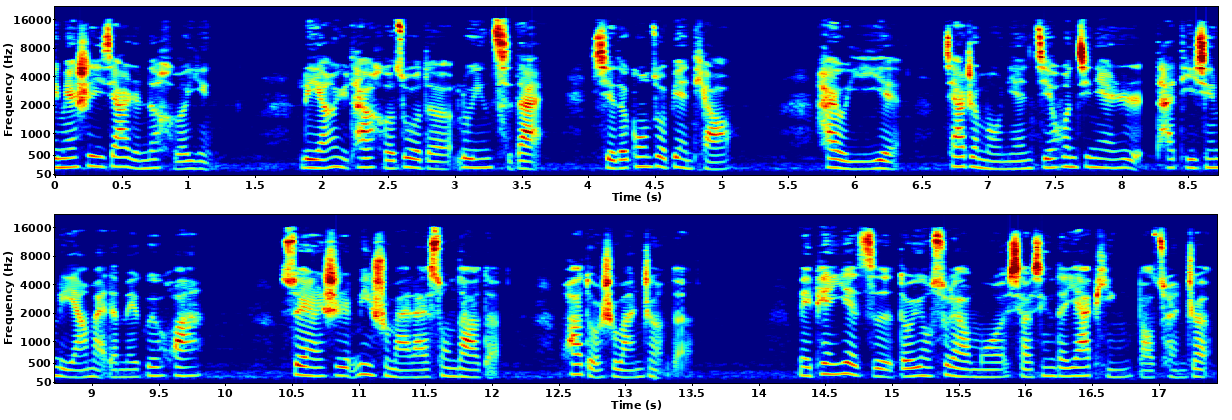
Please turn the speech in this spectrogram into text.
里面是一家人的合影，李阳与他合作的录音磁带，写的工作便条，还有一页夹着某年结婚纪念日他提醒李阳买的玫瑰花，虽然是秘书买来送到的。花朵是完整的，每片叶子都用塑料膜小心地压平保存着。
